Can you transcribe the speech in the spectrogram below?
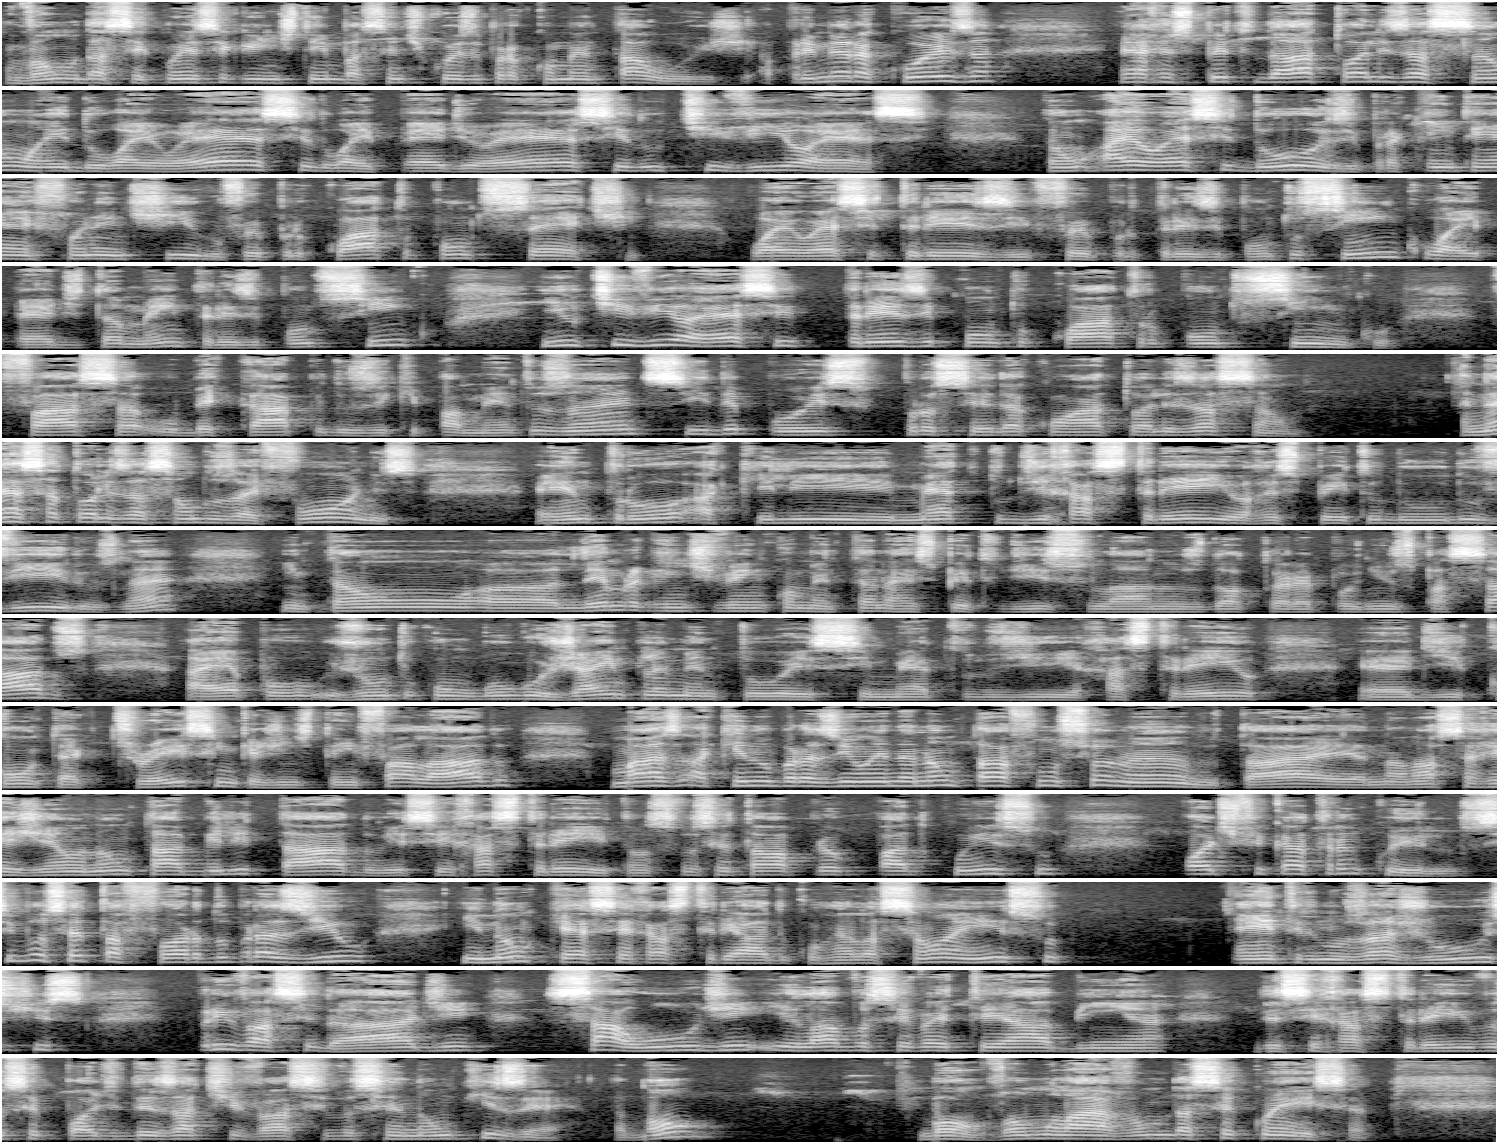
Vamos dar sequência que a gente tem bastante coisa para comentar hoje. A primeira coisa é a respeito da atualização aí do iOS, do iPadOS e do tvOS. Então, iOS 12, para quem tem iPhone antigo, foi para o 4.7, o iOS 13 foi para o 13.5, o iPad também 13.5 e o tvOS 13.4.5. Faça o backup dos equipamentos antes e depois proceda com a atualização. Nessa atualização dos iPhones entrou aquele método de rastreio a respeito do, do vírus, né? Então, uh, lembra que a gente vem comentando a respeito disso lá nos Dr. Apple News passados? A Apple, junto com o Google, já implementou esse método de rastreio é, de contact tracing que a gente tem falado, mas aqui no Brasil ainda não está funcionando, tá? É, na nossa região não está habilitado esse rastreio. Então, se você estava preocupado com isso, pode ficar tranquilo. Se você está fora do Brasil e não quer ser rastreado com relação a isso, entre nos ajustes, privacidade, saúde e lá você vai ter a abinha desse rastreio e você pode desativar se você não quiser, tá bom? Bom, vamos lá, vamos dar sequência.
